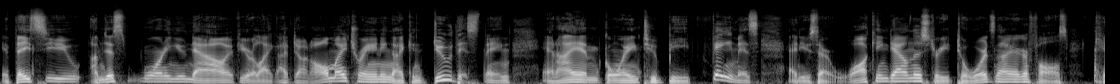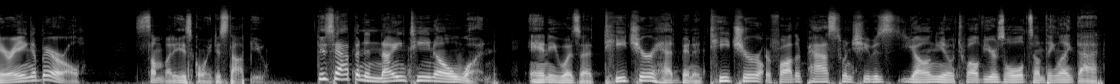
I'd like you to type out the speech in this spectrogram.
If they see you, I'm just warning you now. If you're like, I've done all my training, I can do this thing, and I am going to be famous, and you start walking down the street towards Niagara Falls carrying a barrel, somebody is going to stop you. This happened in 1901, Annie was a teacher, had been a teacher. Her father passed when she was young, you know, 12 years old, something like that.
